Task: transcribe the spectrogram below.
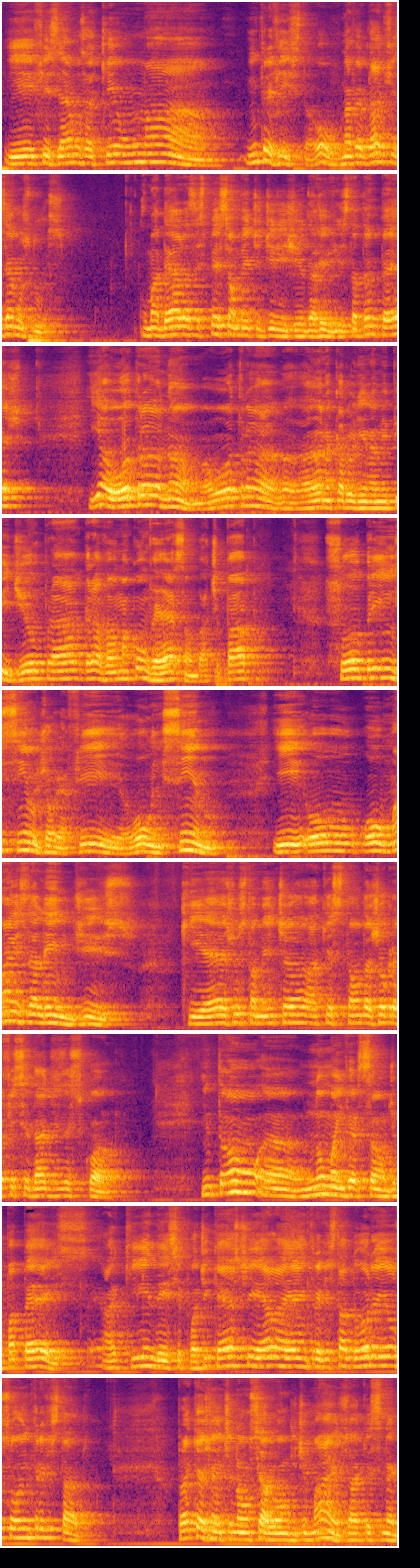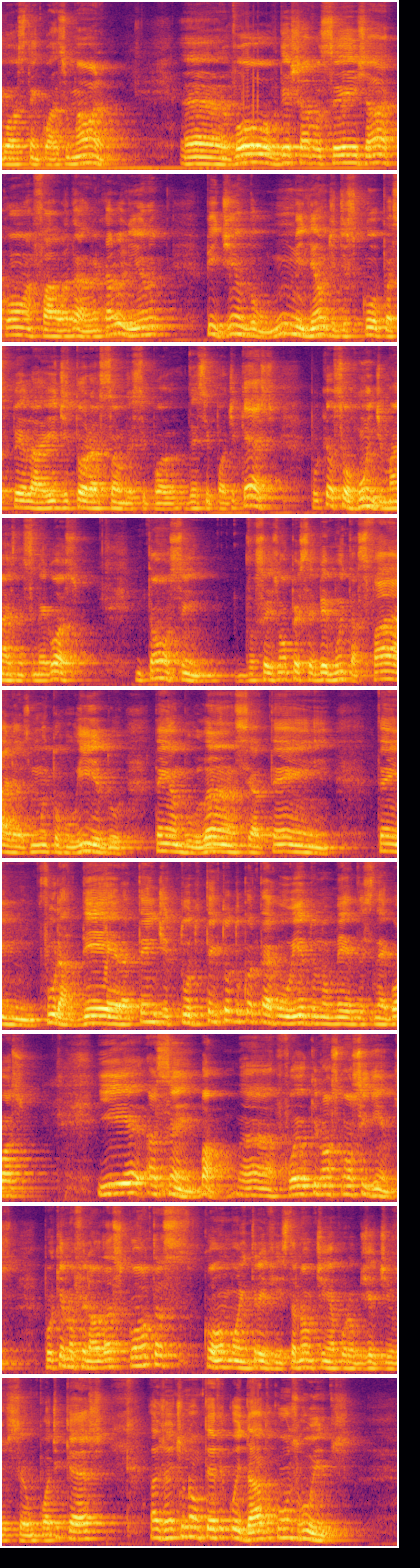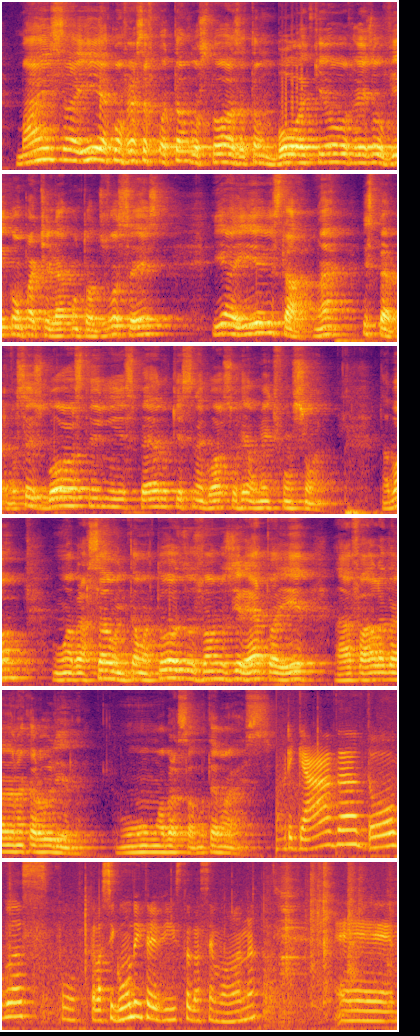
e fizemos aqui uma entrevista, ou na verdade fizemos duas. Uma delas especialmente dirigida à revista Dampege e a outra não, a outra a Ana Carolina me pediu para gravar uma conversa, um bate-papo sobre ensino de geografia ou ensino e ou, ou mais além disso, que é justamente a, a questão da geograficidade da escola. Então, uh, numa inversão de papéis, aqui nesse podcast, ela é a entrevistadora e eu sou o entrevistado. Para que a gente não se alongue demais, já que esse negócio tem quase uma hora, uh, vou deixar vocês já com a fala da Ana Carolina pedindo um milhão de desculpas pela editoração desse, desse podcast, porque eu sou ruim demais nesse negócio. Então, assim, vocês vão perceber muitas falhas, muito ruído, tem ambulância, tem, tem furadeira, tem de tudo, tem tudo quanto é ruído no meio desse negócio. E assim, bom, ah, foi o que nós conseguimos, porque no final das contas como a entrevista não tinha por objetivo ser um podcast, a gente não teve cuidado com os ruídos. Mas aí a conversa ficou tão gostosa, tão boa, que eu resolvi compartilhar com todos vocês. E aí está, né? Espero que vocês gostem e espero que esse negócio realmente funcione. Tá bom? Um abração então a todos. Vamos direto aí à fala da Ana Carolina. Um abração, até mais. Obrigada, Douglas, por, pela segunda entrevista da semana. É,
